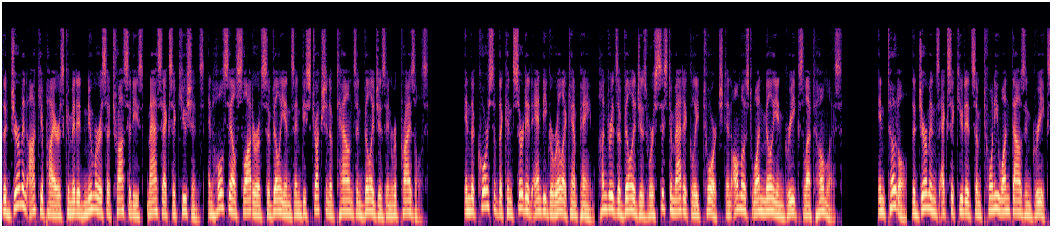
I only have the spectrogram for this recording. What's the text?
The German occupiers committed numerous atrocities, mass executions, and wholesale slaughter of civilians and destruction of towns and villages in reprisals. In the course of the concerted anti-guerrilla campaign, hundreds of villages were systematically torched and almost one million Greeks left homeless. In total, the Germans executed some 21,000 Greeks,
